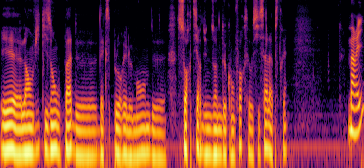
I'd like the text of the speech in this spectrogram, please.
et euh, l'envie qu'ils ont ou pas de d'explorer le monde, de sortir d'une zone de confort. C'est aussi ça l'abstrait. Marie?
